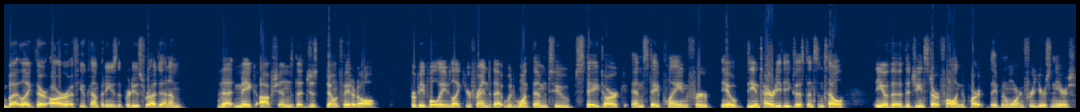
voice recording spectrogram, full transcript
but like there are a few companies that produce raw denim that make options that just don't fade at all. For people like your friend that would want them to stay dark and stay plain for you know the entirety of the existence until you know the the jeans start falling apart. They've been worn for years and years.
